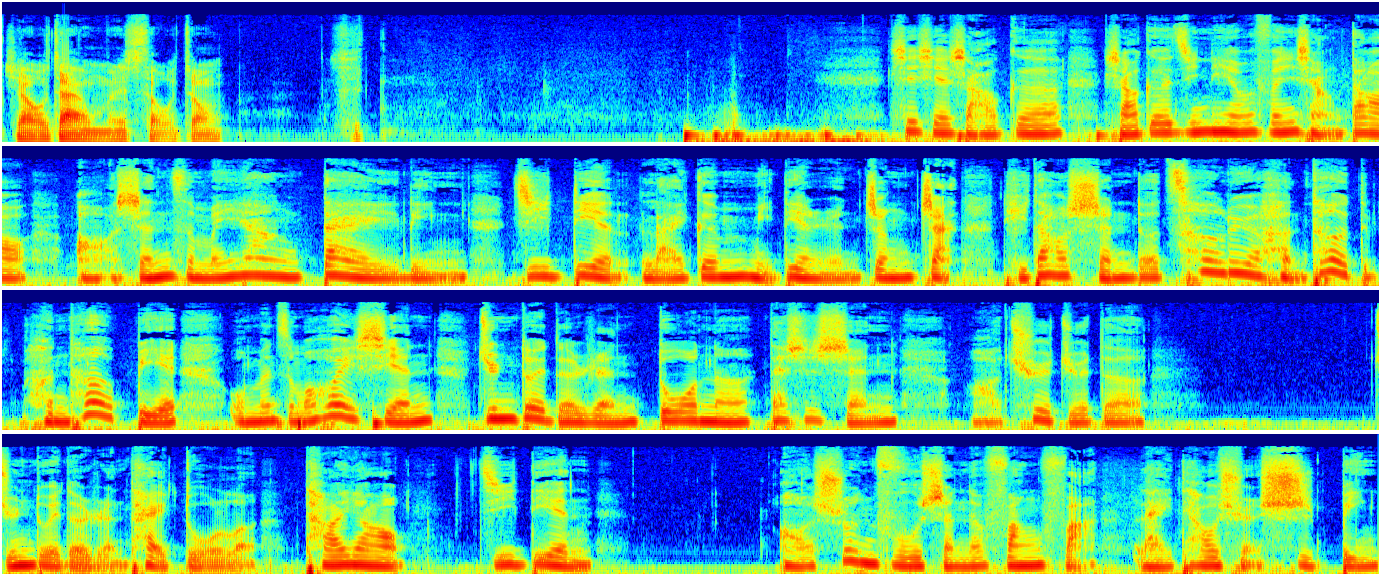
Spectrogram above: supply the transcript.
交在我们的手中。是。谢谢勺哥，勺哥今天分享到啊，神怎么样带领基甸来跟米甸人征战？提到神的策略很特很特别，我们怎么会嫌军队的人多呢？但是神啊，却觉得军队的人太多了，他要基甸啊顺服神的方法来挑选士兵。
